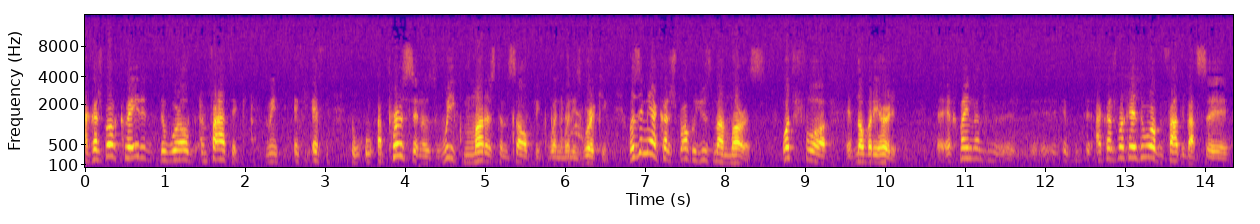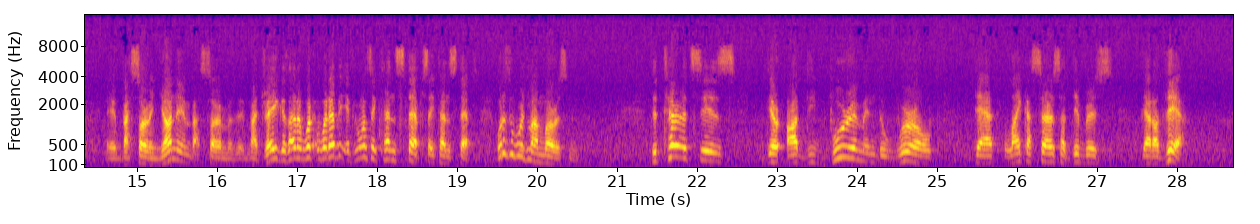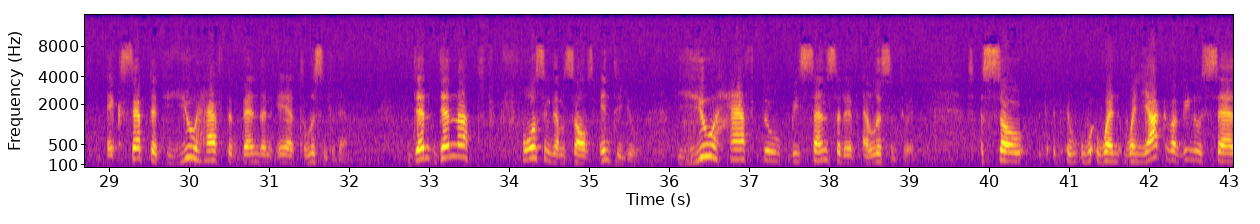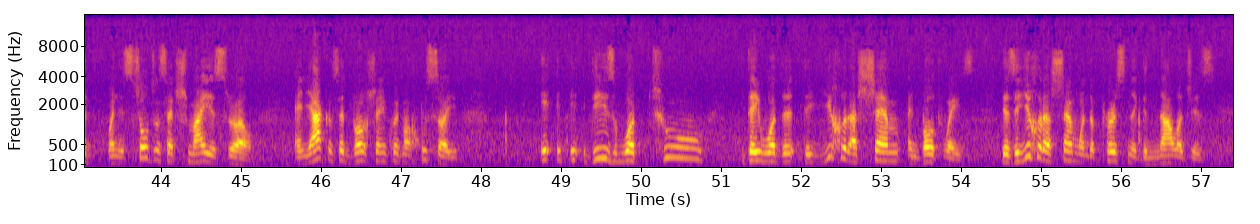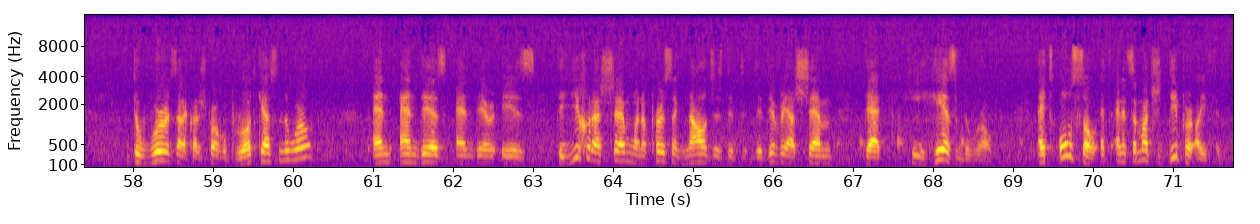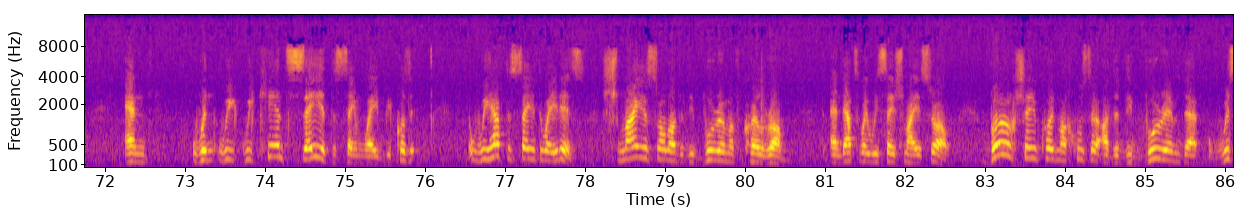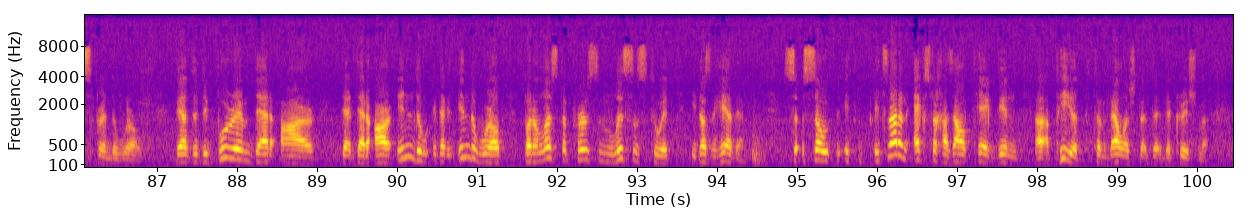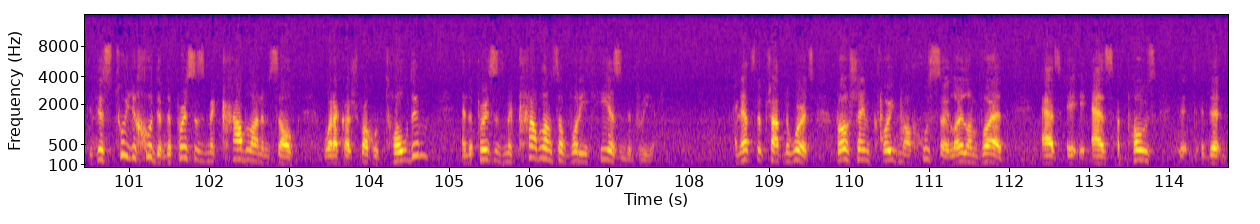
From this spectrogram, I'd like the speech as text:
Akash Baruch created the world emphatic. I mean, if, if a person who's weak mutters to himself when, when he's working, what does it mean Akash Baruch used mamoris? What for if nobody heard it? Eh, ich meine, eh, eh, Akash Baruch created the world emphatic Basar in Yonim, Basar Madregas, whatever. If you want to say ten steps, say ten steps. What does the word Mamoris mean? The teretz is there are diburim in the world that, like Aseres Hadibris, that are there, except that you have to bend an ear to listen to them. They're, they're not forcing themselves into you. You have to be sensitive and listen to it. So when when Yaakov Avinu said, when his children said Shema Yisrael, and Yaakov said Baruch Shem Kvod these were two, they were the, the Yichud Hashem in both ways. There's a Yichud Hashem when the person acknowledges the words that HaKadosh Baruch Hu broadcasts in the world, and, and, there's, and there is the Yichud Hashem when a person acknowledges the, the Divrei Hashem that he hears in the world. It's also, and it's a much deeper oifin. And when we, we can't say it the same way because it, we have to say it the way it is. Shema Yisrael the diburim of Koil Ram. And that's why we say Shema Yisrael. Baruch Shem Malchusa are the diburim that whisper in the world. They are the diburim that are that, that are in the that is in the world, but unless the person listens to it, he doesn't hear them. So, so it, it's not an extra chazal tagged in uh, a piyut to embellish the, the, the Krishma. There's two yichudim. The person's mekabel on himself what Akash told him, and the person's mekabel on himself what he hears in the bria. And that's the pshat in the words. Shem kvoid malchusay loylam voed, as as opposed the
